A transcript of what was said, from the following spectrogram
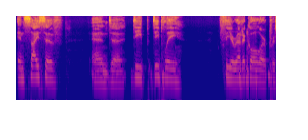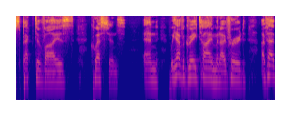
incisive and uh, deep, deeply theoretical or perspectivized questions. And we have a great time. And I've heard, I've had,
